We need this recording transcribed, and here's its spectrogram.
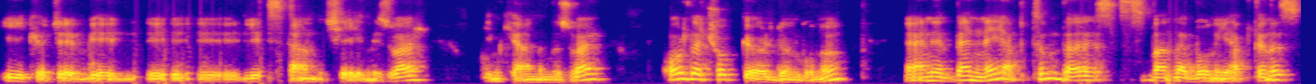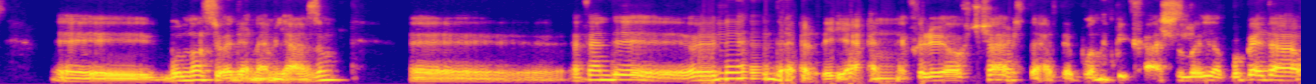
iyi kötü bir lisan şeyimiz var, imkanımız var. Orada çok gördüm bunu. Yani ben ne yaptım da siz bana bunu yaptınız. Ee, bunu nasıl ödemem lazım? Ee, efendi öyle derdi yani free of charge derdi. Bunun bir karşılığı yok. Bu bedava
